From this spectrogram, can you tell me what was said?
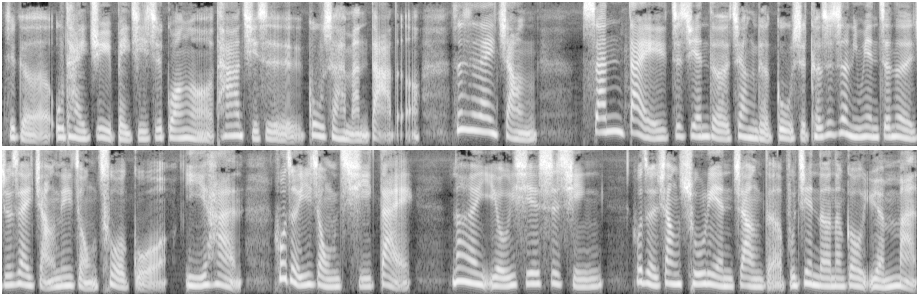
这个舞台剧《北极之光》哦，它其实故事还蛮大的，这是在讲三代之间的这样的故事。可是这里面真的就在讲那种错过、遗憾或者一种期待。那有一些事情。或者像初恋这样的，不见得能够圆满。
